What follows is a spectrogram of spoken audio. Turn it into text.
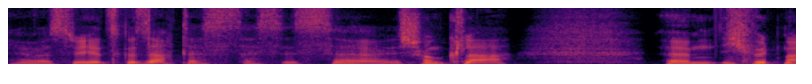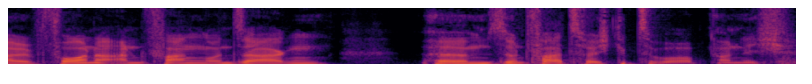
Was du jetzt gesagt hast, das ist, äh, ist schon klar. Ähm, ich würde mal vorne anfangen und sagen, ähm, so ein Fahrzeug gibt es überhaupt noch nicht.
